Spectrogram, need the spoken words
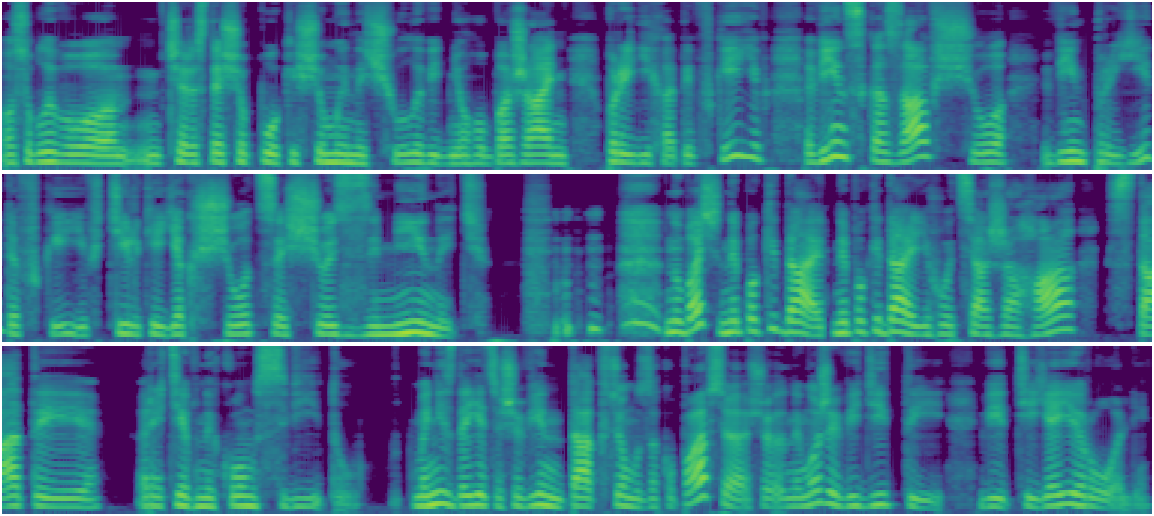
особливо через те, що поки що ми не чули від нього бажань приїхати в Київ. Він сказав, що він приїде в Київ тільки якщо це щось змінить. Ну, бач, не покидає, не покидає його ця жага стати рятівником світу. Мені здається, що він так в цьому закопався, що не може відійти від тієї ролі.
